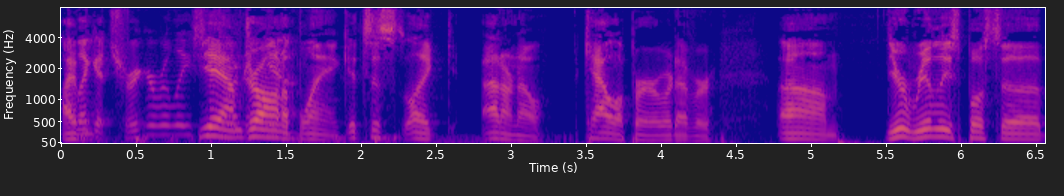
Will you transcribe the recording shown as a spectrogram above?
I like a trigger release. you're yeah, I'm drawing Yeah. a blank. It's just like I don't know caliper or whatever. Um, you're really supposed to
